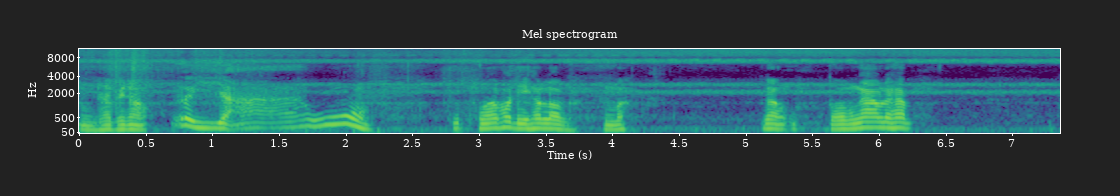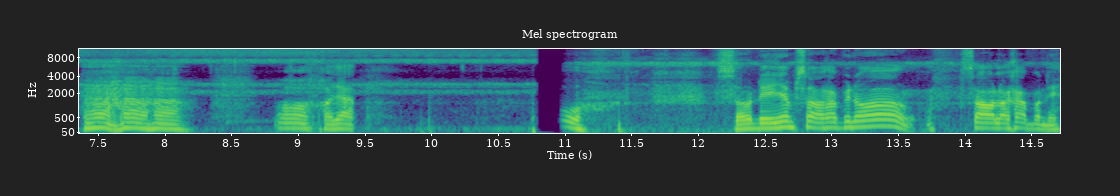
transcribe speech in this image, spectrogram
นี่ครับพี่น้อง เอ้ยย่าโอ้ติดหัวพอดีครับรอบเห็นปะพี่น้องตัวงามเลยครับฮ่าฮ่าฮ่าโอ้ขออนุญาตโอ้สวัสดียามเช้าครับพี่น้องเช้าแล้วครับวันนี้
